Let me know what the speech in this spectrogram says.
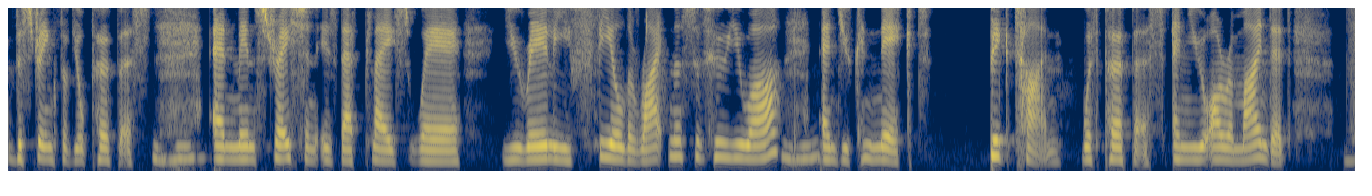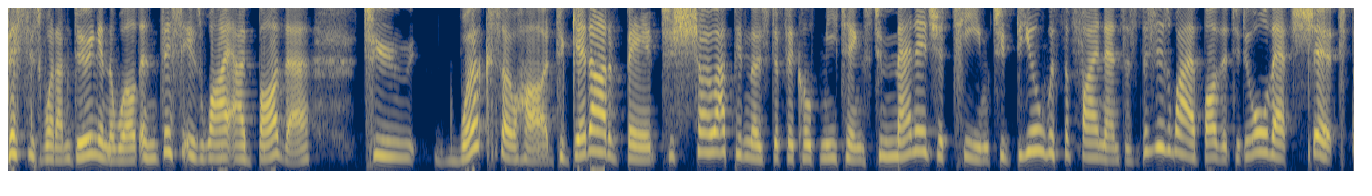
the strength of your purpose. Mm-hmm. And menstruation is that place where you really feel the rightness of who you are mm-hmm. and you connect big time with purpose and you are reminded this is what I'm doing in the world and this is why I bother to work so hard, to get out of bed, to show up in those difficult meetings, to manage a team, to deal with the finances. This is why I bother to do all that shit.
